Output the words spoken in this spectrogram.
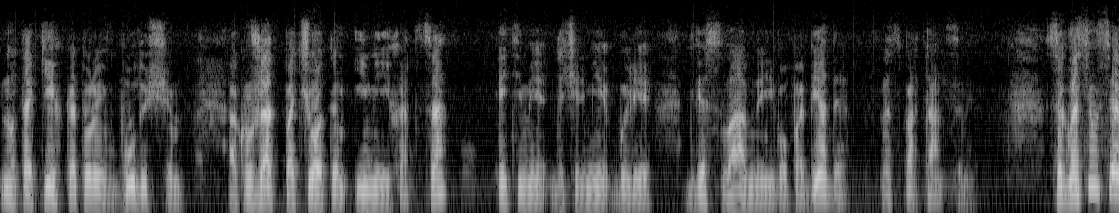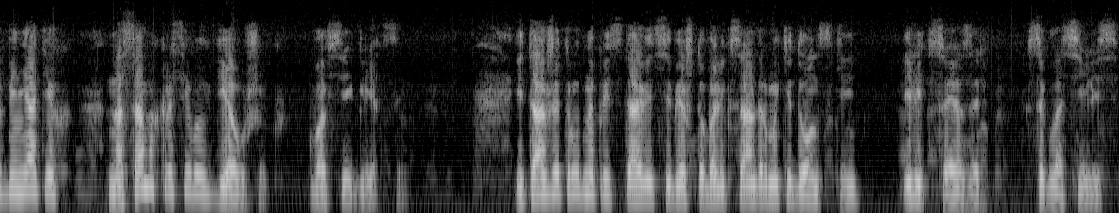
но таких, которые в будущем окружат почетом имя их отца, этими дочерьми были две славные его победы над спартанцами, согласился обменять их на самых красивых девушек во всей Греции. И также трудно представить себе, чтобы Александр Македонский или Цезарь согласились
